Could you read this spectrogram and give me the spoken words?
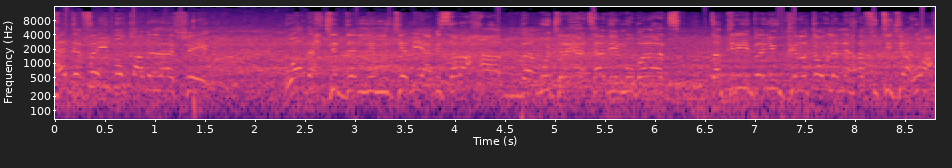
هدفين مقابل لا شيء واضح جدا للجميع بصراحة مجريات هذه المباراة تقريبا يمكن القول أنها في اتجاه واحد.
